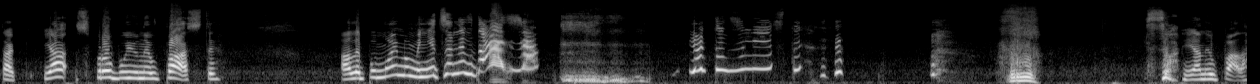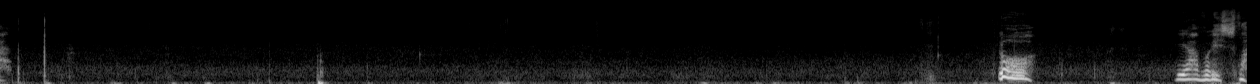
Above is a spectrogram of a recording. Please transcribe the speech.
Так, я спробую не впасти. Але, по-моєму, мені це не вдасться. Як тут злізти? Все, я не впала. О, я вийшла.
